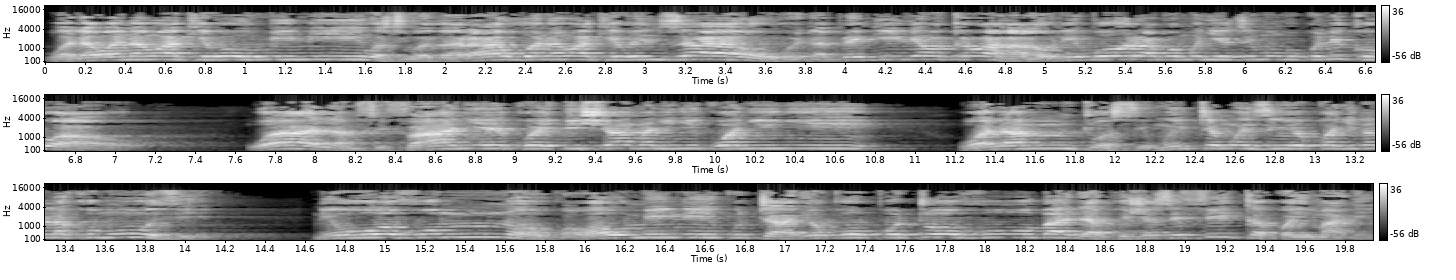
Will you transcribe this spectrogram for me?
Wala wanawake waumini wasiwadharau wanawake wenzao huenda pengine wakawa hao ni bora kwa Mwenyezi Mungu kuliko wao. Wala msifanye kuaibishana nyinyi kwa nyinyi wala mtu asimwite mwenziwe kwa jina la kumuudhi. Ni uovu mno kwa waumini kutajwa kwa upotovu baada ya kushasifika kwa imani.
